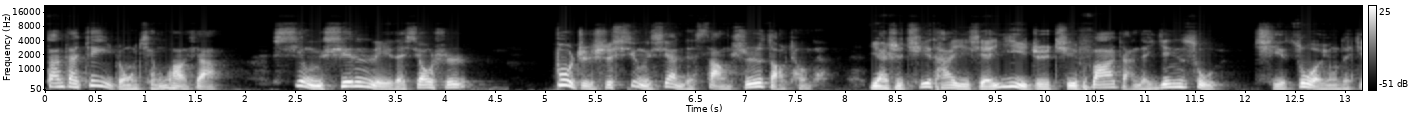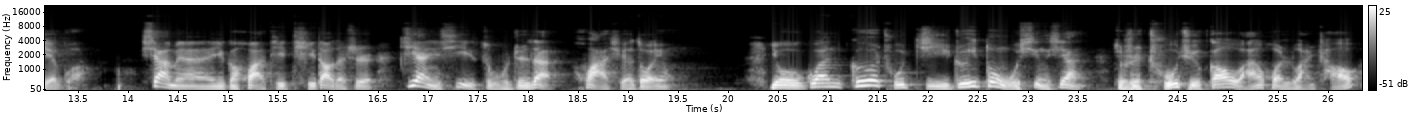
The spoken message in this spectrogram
但在这种情况下，性心理的消失，不只是性腺的丧失造成的。也是其他一些抑制其发展的因素起作用的结果。下面一个话题提到的是间隙组织的化学作用。有关割除脊椎动物性腺，就是除去睾丸或卵巢，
